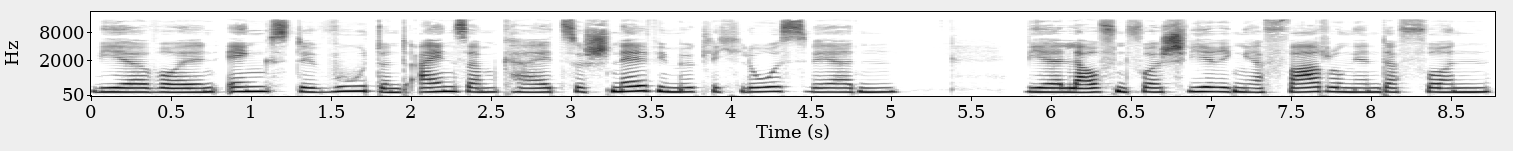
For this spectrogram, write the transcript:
Wir wollen Ängste, Wut und Einsamkeit so schnell wie möglich loswerden. Wir laufen vor schwierigen Erfahrungen davon.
